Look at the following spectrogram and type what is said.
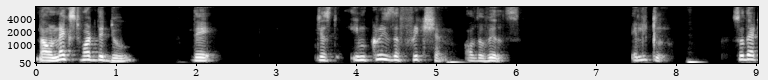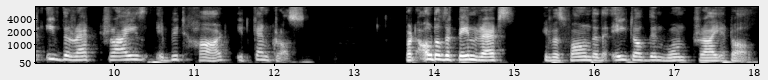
Now, next, what they do, they just increase the friction of the wheels a little so that if the rat tries a bit hard, it can cross. But out of the 10 rats, it was found that the eight of them won't try at all.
